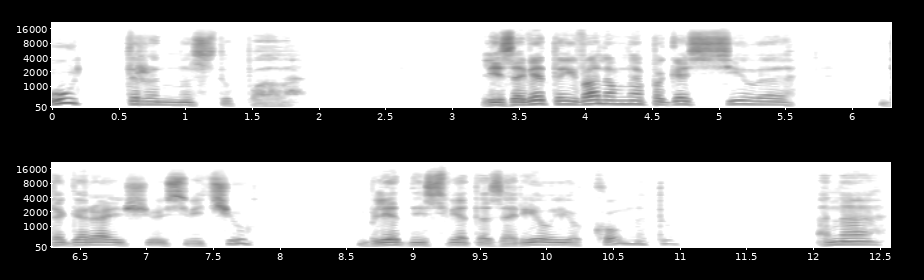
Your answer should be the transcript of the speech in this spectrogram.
Утро наступало. Лизавета Ивановна погасила догорающую свечу. Бледный свет озарил ее комнату. Она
